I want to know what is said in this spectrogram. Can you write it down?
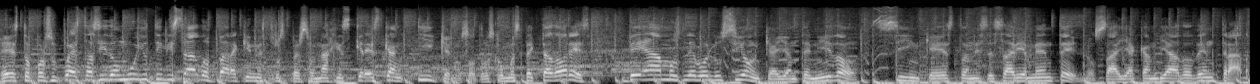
Esto por supuesto ha sido muy utilizado para que nuestros personajes crezcan y que nosotros como espectadores veamos la evolución que hayan tenido sin que esto necesariamente los haya cambiado de entrada.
